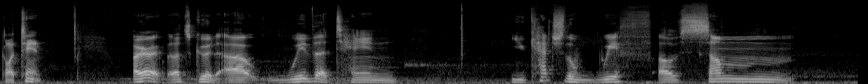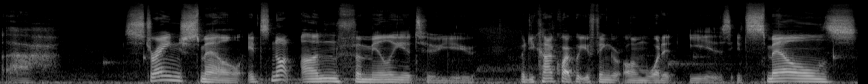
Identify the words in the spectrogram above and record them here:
Got ten. All right, that's good. Uh, with a 10, you catch the whiff of some uh, strange smell. It's not unfamiliar to you, but you can't quite put your finger on what it is. It smells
